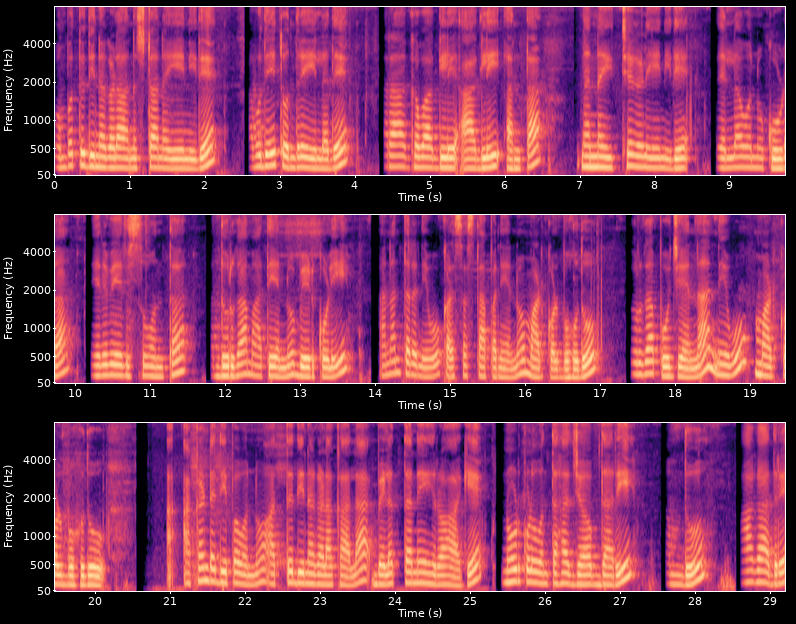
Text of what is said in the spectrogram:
ಒಂಬತ್ತು ದಿನಗಳ ಅನುಷ್ಠಾನ ಏನಿದೆ, ಯಾವುದೇ ತೊಂದರೆ ಇಲ್ಲದೆ ಸರಾಗವಾಗಲಿ ಆಗಲಿ ಅಂತ ನನ್ನ ಇಚ್ಛೆಗಳೇನಿದೆ ಎಲ್ಲವನ್ನು ಕೂಡ ನೆರವೇರಿಸುವಂಥ ದುರ್ಗಾ ಮಾತೆಯನ್ನು ಬೇಡ್ಕೊಳ್ಳಿ. ಅನಂತರ ನೀವು ಕಳಸ ಸ್ಥಾಪನೆಯನ್ನು ಮಾಡಿಕೊಳ್ಬಹುದು. ದುರ್ಗಾ ಪೂಜೆಯನ್ನು ನೀವು ಮಾಡಿಕೊಳ್ಬಹುದು. ಅಖಂಡ ದೀಪವನ್ನು ಹತ್ತು ದಿನಗಳ ಕಾಲ ಬೆಳಗ್ತಾನೆ ಇರೋ ಹಾಗೆ ನೋಡಿಕೊಳ್ಳುವಂತಹ ಜವಾಬ್ದಾರಿ ನಮ್ಮದು ಹಾಗಾದರೆ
